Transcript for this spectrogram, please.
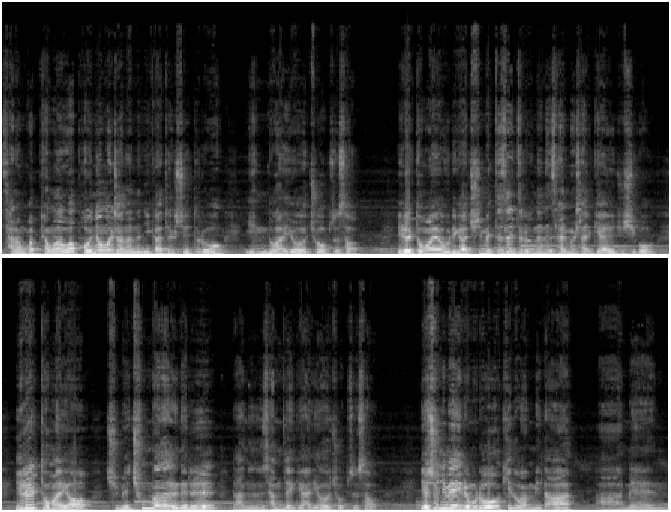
사랑과 평화와 번영을 전하는 이가 될 수 있도록 인도하여 주옵소서. 이를 통하여 우리가 주님의 뜻을 드러내는 삶을 살게 하여 주시고 이를 통하여 주님의 충만한 은혜를 나누는 삶 되게 하여 주옵소서. 예수님의 이름으로 기도합니다. 아멘.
